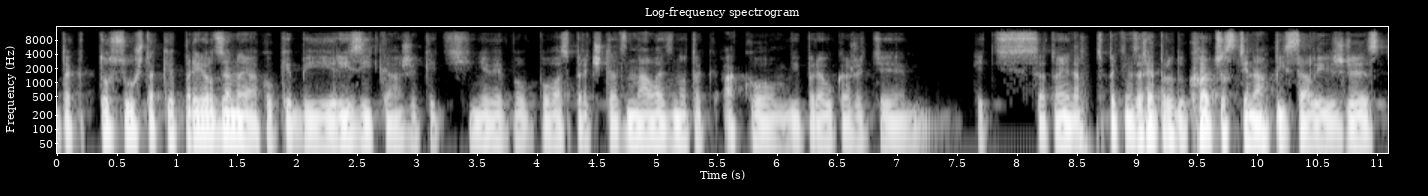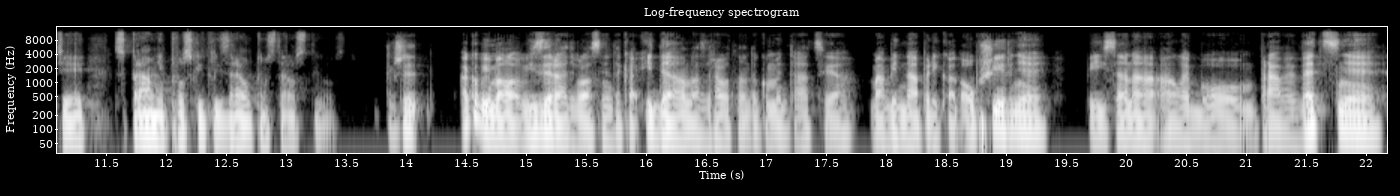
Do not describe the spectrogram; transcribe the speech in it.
tak to sú už také prirodzené ako keby rizika, že keď nevie po, po vás prečítať znalec, no tak ako vy preukážete, keď sa to nedá spätne zreprodukovať, čo ste napísali, že ste správne poskytli zdravotnú starostlivosť. Takže ako by mala vyzerať vlastne taká ideálna zdravotná dokumentácia? Má byť napríklad obšírne písaná alebo práve vecne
